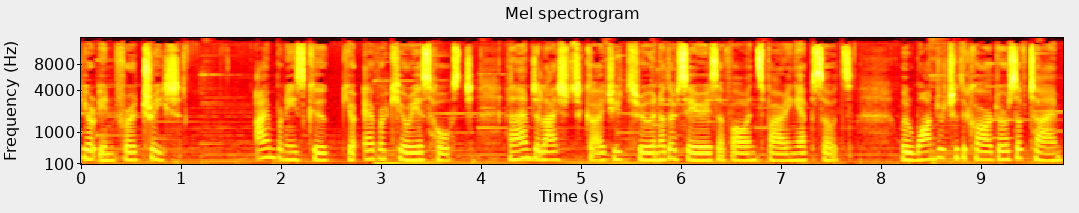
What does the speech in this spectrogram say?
you're in for a treat. I'm Bernice Cook, your ever curious host, and I'm delighted to guide you through another series of awe inspiring episodes. We'll wander through the corridors of time,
